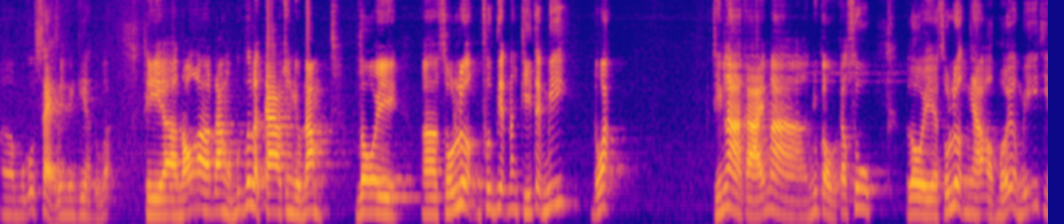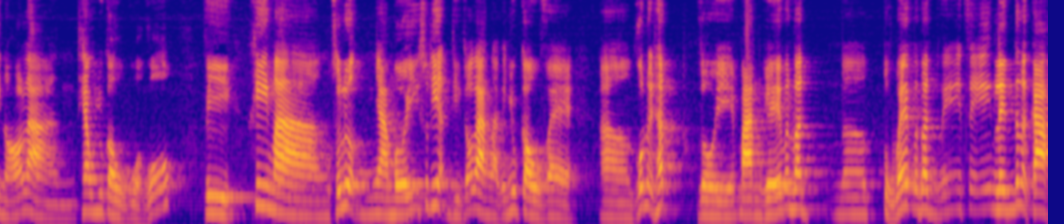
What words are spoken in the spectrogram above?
à một gỗ sẻ bên bên kia đúng không ạ? Thì à, nó à, đang ở mức rất là cao trong nhiều năm. Rồi à, số lượng phương tiện đăng ký tại Mỹ đúng không ạ? Chính là cái mà nhu cầu về cao su. Rồi số lượng nhà ở mới ở Mỹ thì nó là theo nhu cầu của gỗ. Vì khi mà số lượng nhà mới xuất hiện thì rõ ràng là cái nhu cầu về uh, gỗ nội thất rồi bàn ghế vân vân uh, tủ bếp vân vân sẽ, sẽ lên rất là cao.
